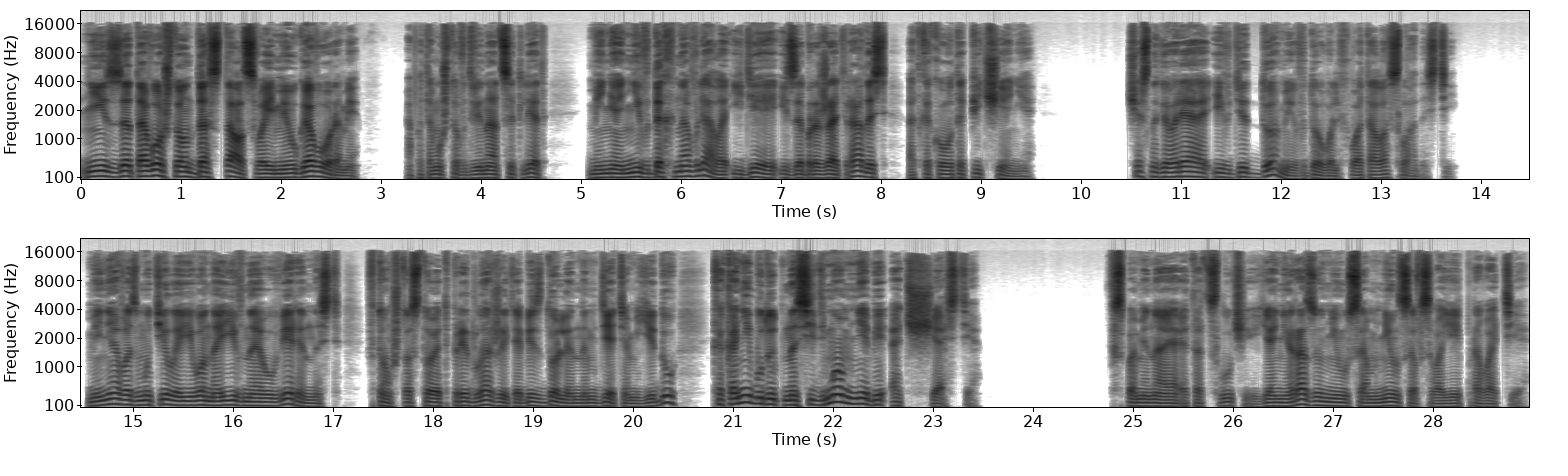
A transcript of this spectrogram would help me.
Не из-за того, что он достал своими уговорами, а потому что в 12 лет меня не вдохновляла идея изображать радость от какого-то печенья. Честно говоря, и в детдоме вдоволь хватало сладостей. Меня возмутила его наивная уверенность в том, что стоит предложить обездоленным детям еду, как они будут на седьмом небе от счастья. Вспоминая этот случай, я ни разу не усомнился в своей правоте.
